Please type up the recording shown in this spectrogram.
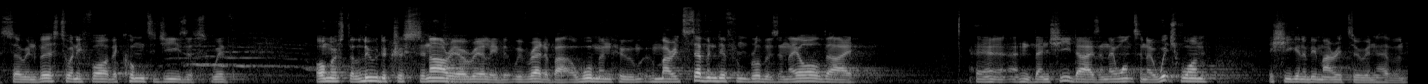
So in verse 24, they come to Jesus with almost a ludicrous scenario, really, that we've read about a woman who, who married seven different brothers and they all die. Uh, and then she dies, and they want to know which one is she going to be married to in heaven.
